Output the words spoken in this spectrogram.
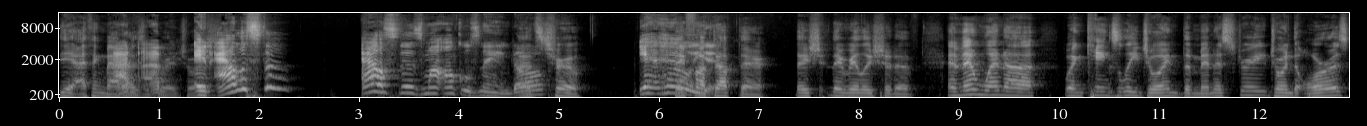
Yeah, I think Mad is a great choice. And Alistair, Alistair's my uncle's name, dog. That's true. Yeah, hell They hell fucked up there. They sh- they really should have. And then when uh when Kingsley joined the ministry, joined the Aurors,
